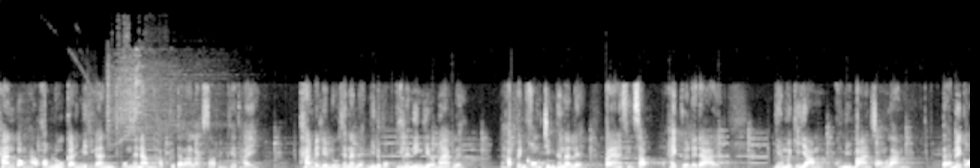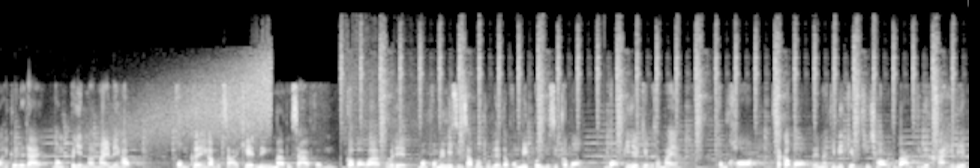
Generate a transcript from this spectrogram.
ท่านต้องหาความรู้การมิตอีกอันผมแนะนำนะครับคือตลาดหลักทรัพย์แห่งประเทศไทย ท่านไปเรียนรู้ที่นั่นเลย มีระบบ e-learning เยอะมากเลยนะครับ เป็นของจริงทั้งนั้นเลย แปลงสินทรัพย์ให้เกิดรายได้ อย่างเมื่อกี้ย้ำคุณมีบ้านสองหลัง แต่ไม่ก่อให้เกิดรายได้ ลองเปลี่ยนหน่อยใหม่ไหมครับ ผมเคยให้คำปรึกษาเคสหนึ่งมาปรึกษาผม ก็บอกว่าคุณประเดชผมผมไม่มีสินทรัพย์ลงทุนเลย แต่ผมมีปืนอยู่สิบกระบอก บอกพี่จะเก็บไว้ทำไม ผมขอสักกระบอกได้ไหมที่พี่เก็บที่ชอบไว้ที่บ้านที่เหลือขายให้เรียบ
